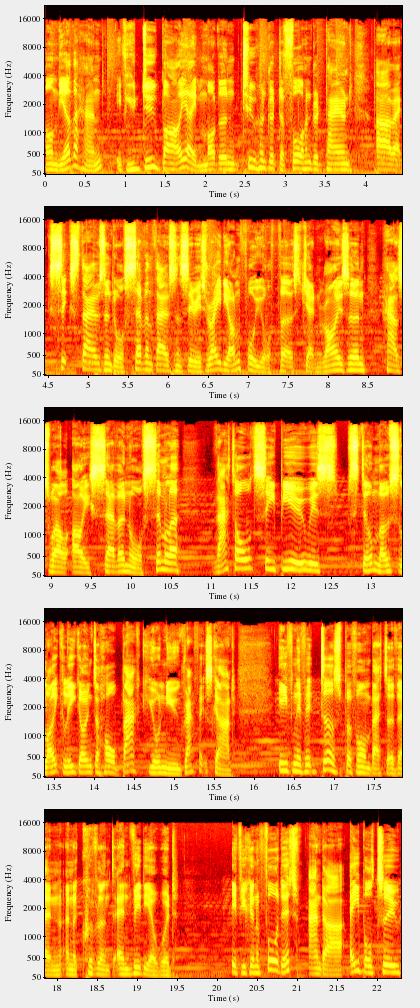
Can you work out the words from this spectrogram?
On the other hand, if you do buy a modern 200 to 400 pound RX 6000 or 7000 series Radeon for your first gen Ryzen, Haswell i7 or similar, that old CPU is still most likely going to hold back your new graphics card, even if it does perform better than an equivalent Nvidia would. If you can afford it and are able to,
